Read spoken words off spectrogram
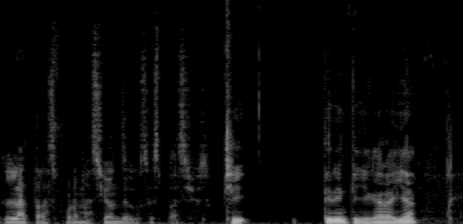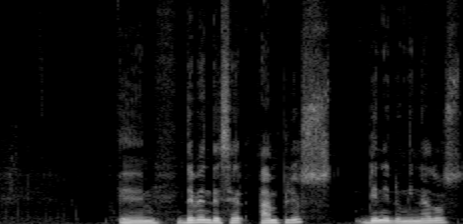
la transformación de los espacios. Sí, tienen que llegar allá. Eh, deben de ser amplios, bien iluminados,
